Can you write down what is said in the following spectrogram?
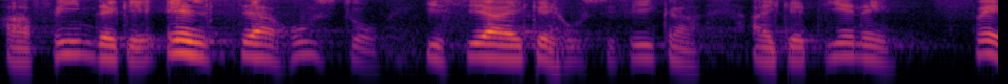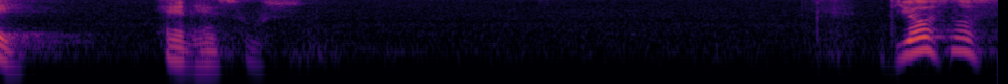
a fin de que Él sea justo y sea el que justifica al que tiene fe en Jesús. Dios nos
